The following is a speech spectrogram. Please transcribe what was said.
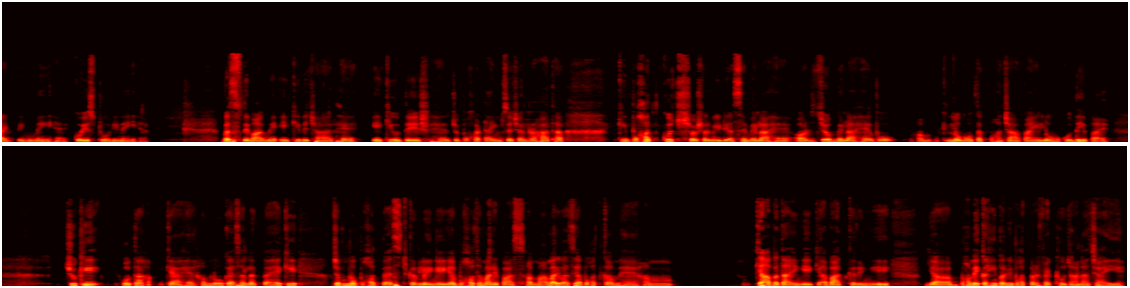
राइटिंग नहीं है, कोई स्टोरी नहीं है। बस दिमाग में एक ही विचार है, एक ही उद्देश्य है, जो बहुत टाइम से चल रहा था कि बहुत कुछ सोशल मीडिया से मिला है और जो मिला है वो हम लोगों तक पहुँचा पाएँ, लोगों को दे पाएँ। चूँकि होता क्या है? हम लोगों को ऐसा लगता है कि जब हम लोग बहुत बेस्ट कर लेंगे या बहुत हमारे पास, हम, हमारे पास या बहुत कम है, हम क्या बताएँगे, क्या बात करेंगे? या हमें कहीं पर भी बहुत परफेक्ट हो जाना चाहिए।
